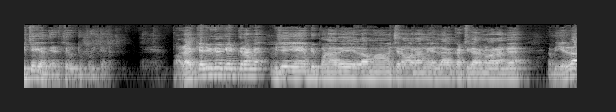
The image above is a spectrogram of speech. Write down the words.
விஜய் அந்த இடத்த விட்டு போயிட்டார். பல கேள்விகள் கேட்குறாங்க. விஜய் ஏன் இப்படி போனார்? எல்லா அமைச்சரும் வராங்க எல்லா கட்சிக்காரங்களும் வராங்க. அப்படி எல்லா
